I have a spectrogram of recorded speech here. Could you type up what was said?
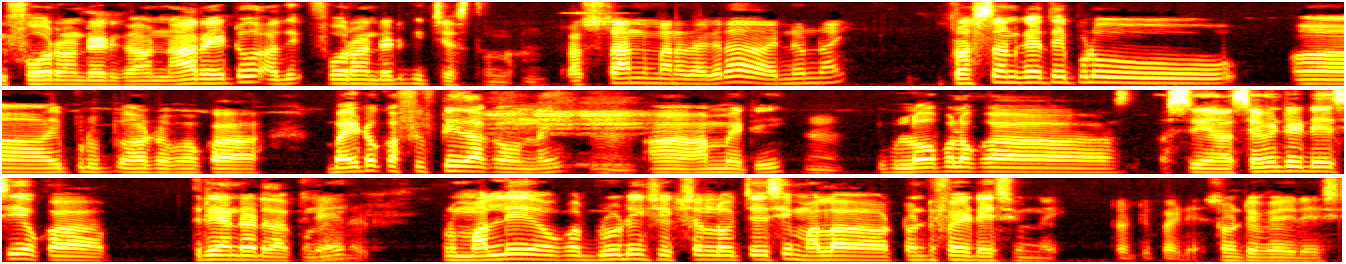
ఈ ఫోర్ హండ్రెడ్ నా రేటు అది ఫోర్ హండ్రెడ్కి ఇచ్చేస్తున్నా. ప్రస్తుతానికి మన దగ్గర ఎన్ని ఉన్నాయి? ప్రస్తుతానికి అయితే ఇప్పుడు ఇప్పుడు ఒక బయట ఒక ఫిఫ్టీ దాకా ఉన్నాయి అమ్మేటి. మ్మ్. ఇప్పుడు లోపల ఒక సెవెంటీ డేస్ ఒక త్రీ హండ్రెడ్ దాకా ఉన్నాయి. ఇప్పుడు మళ్ళీ ఒక బ్రూడింగ్ సెక్షన్లో వచ్చేసి మళ్ళీ ట్వంటీ ఫైవ్ డేస్ ఉన్నాయి. Twenty five days twenty five days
